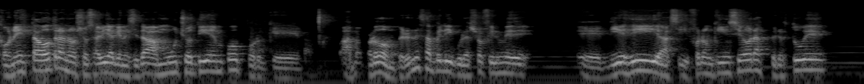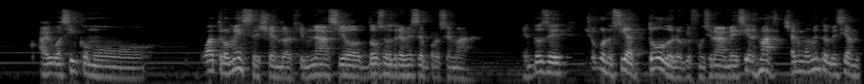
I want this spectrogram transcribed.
Con esta otra no, yo sabía que necesitaba mucho tiempo porque, ah, perdón, pero en esa película yo filmé 10 eh, días y fueron 15 horas, pero estuve algo así como cuatro meses yendo al gimnasio dos o tres veces por semana. Entonces yo conocía todo lo que funcionaba. Me decían, es más, ya en un momento me decían,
